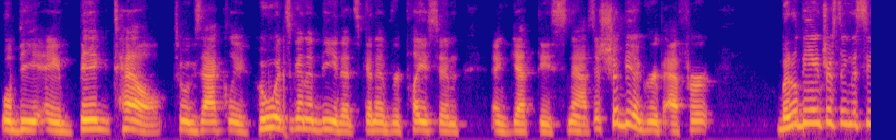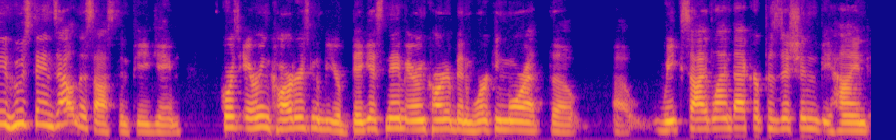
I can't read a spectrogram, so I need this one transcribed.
will be a big tell to exactly who it's going to be that's going to replace him and get these snaps. It should be a group effort, but it'll be interesting to see who stands out in this Austin Peay game. Course, Arion Carter is going to be your biggest name. Arion Carter been working more at the uh, weak side linebacker position behind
